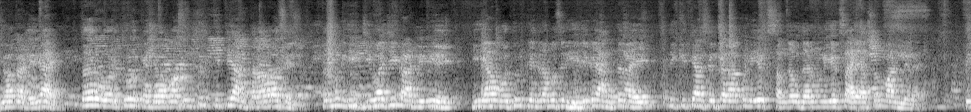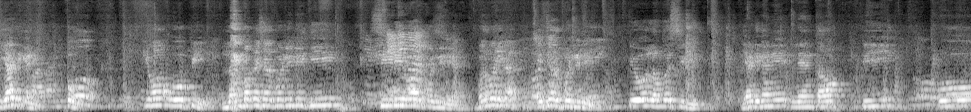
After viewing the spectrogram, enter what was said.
जेव्हा काढलेली आहे. तर वर्तुळ केंद्रापासून ती किती अंतरावर असेल? तर मग ही जीवा जी काढलेली आहे ही या वर्तुळ केंद्रापासून हे जे काही अंतर आहे ती किती असेल? त्याला आपण एक समजा उदाहरण म्हणून एक आहे असं मानलेलं आहे. तर या ठिकाणी. किंवा ओपी लंब कशात पडलेली ती? सीडीवर पडलेली आहे. बरोबर आहे का? याच्यावर पडलेली आहे. पीओ लंब सीडी या ठिकाणी लेंथ ऑफ पी ओ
